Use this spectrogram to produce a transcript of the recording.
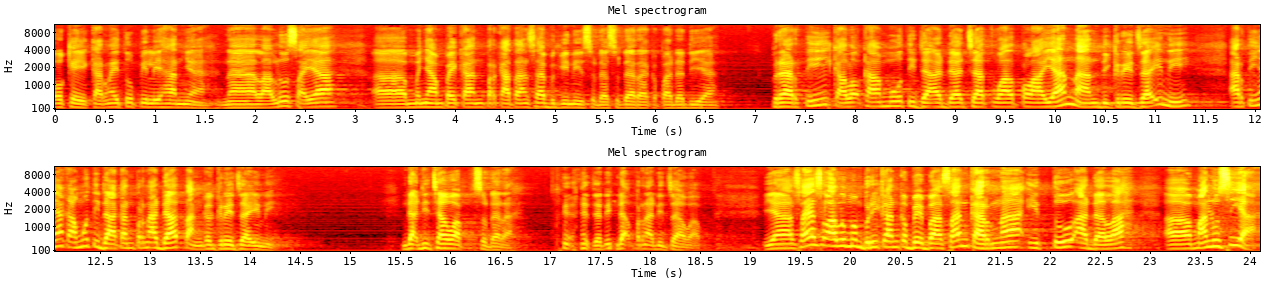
Oke, karena itu pilihannya. Nah, lalu saya uh, menyampaikan perkataan saya begini, saudara-saudara, kepada dia. Berarti kalau kamu tidak ada jadwal pelayanan di gereja ini, artinya kamu tidak akan pernah datang ke gereja ini. Tidak dijawab, saudara. Jadi tidak pernah dijawab. Ya, saya selalu memberikan kebebasan karena itu adalah uh, manusia.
